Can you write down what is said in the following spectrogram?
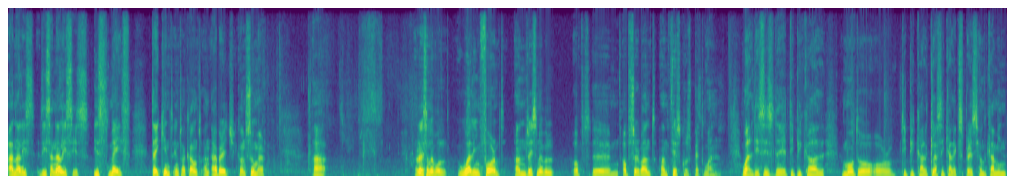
analysis, this analysis is made taking into account an average consumer uh, reasonable, well-informed, and reasonable um, observant and circumspect one. Well, this is the typical motto or typical classical expression coming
